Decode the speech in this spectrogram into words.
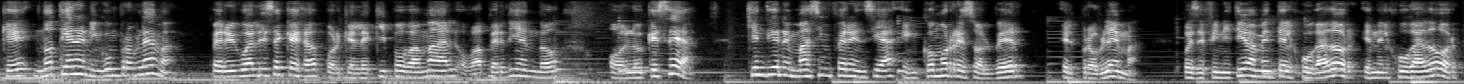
que no tiene ningún problema, pero igual y se queja porque el equipo va mal o va perdiendo o lo que sea. ¿Quién tiene más inferencia en cómo resolver el problema? Pues definitivamente el jugador. En el jugador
